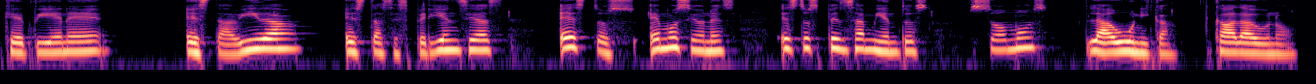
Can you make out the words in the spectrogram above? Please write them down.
que tiene esta vida, estas experiencias, estas emociones, estos pensamientos, somos la única, cada uno.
